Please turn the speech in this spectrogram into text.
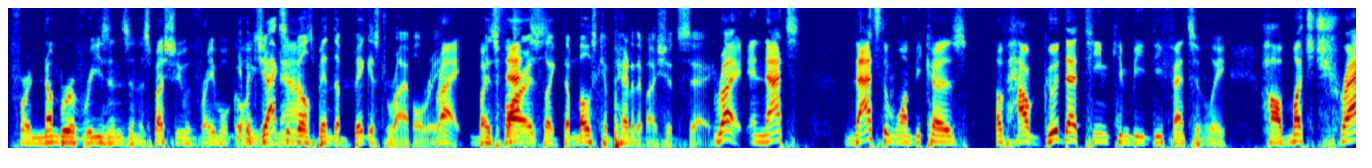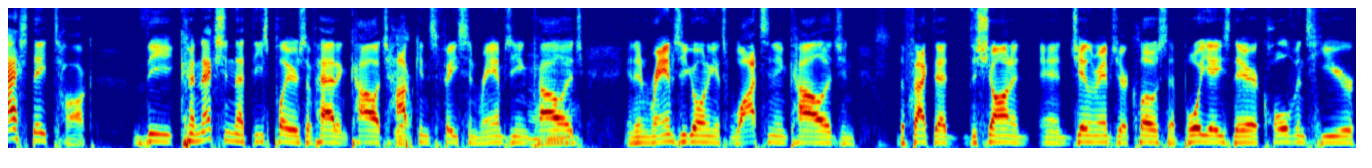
for a number of reasons, and especially with Vrabel Yeah, going. but there Jacksonville's been the biggest rivalry, Right, but as far as like the most competitive, I should say. right, and that's that's the one because of how good that team can be defensively, how much trash they talk, the connection that these players have had in college. Hopkins facing Ramsey in mm-hmm. college, and then Ramsey going against Watson in college, and the fact that Deshaun and, and Jalen Ramsey are close, that Bouye's there, Colvin's here,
